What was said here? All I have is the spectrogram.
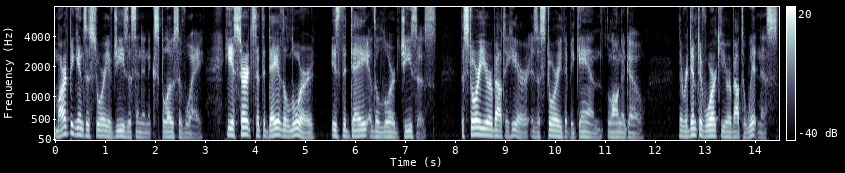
Mark begins his story of Jesus in an explosive way he asserts that the day of the Lord is the day of the Lord Jesus. The story you're about to hear is a story that began long ago. The redemptive work you're about to witness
